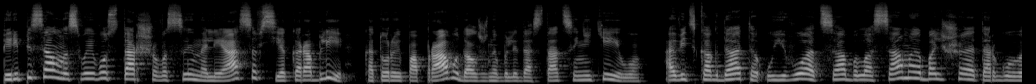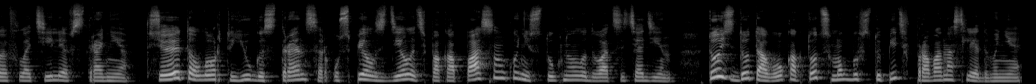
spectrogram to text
переписал на своего старшего сына Лиаса все корабли, которые по праву должны были достаться Никейлу. А ведь когда-то у его отца была самая большая торговая флотилия в стране. Все это лорд Юга Стрэнсер успел сделать, пока пасынку не стукнуло 21, то есть до того, как тот смог бы вступить в права наследования.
